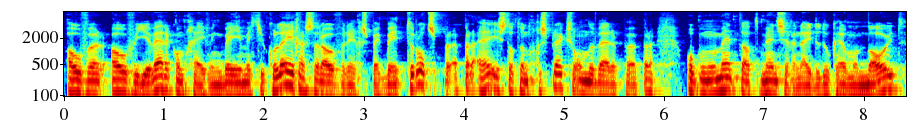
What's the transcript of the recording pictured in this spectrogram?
over, over je werkomgeving? Ben je met je collega's daarover in gesprek? Ben je trots? Is dat een gespreksonderwerp? Op het moment dat mensen zeggen, nee, dat doe ik helemaal nooit.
